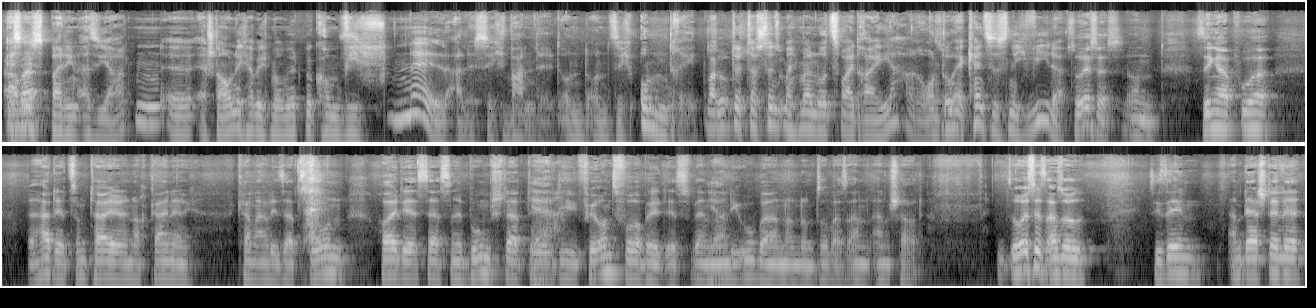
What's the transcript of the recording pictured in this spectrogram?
Es Aber ist bei den Asiaten äh, erstaunlich, habe ich mal mitbekommen, wie schnell alles sich wandelt und, und sich umdreht. So- das, das sind manchmal nur zwei, drei Jahre und du erkennst es nicht wieder. so ist es. Und Singapur hatte zum Teil noch keine Kanalisation. Heute ist das eine Boomstadt, die, Ja. die für uns Vorbild ist, wenn Ja. man die U-Bahn und, und sowas an, anschaut. So ist es also. Sie sehen, an der Stelle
